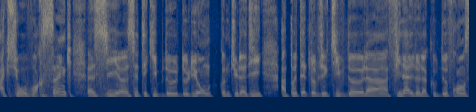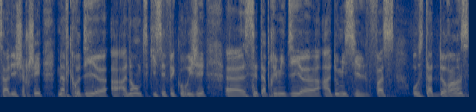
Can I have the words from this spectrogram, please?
axiaux, voire 5. Si euh, cette équipe de, de Lyon, comme tu l'as dit, a peut-être l'objectif de la finale de la Coupe de France à aller chercher mercredi euh, à, à Nantes, qui s'est fait corriger euh, cet après-midi à domicile face au stade de Reims.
